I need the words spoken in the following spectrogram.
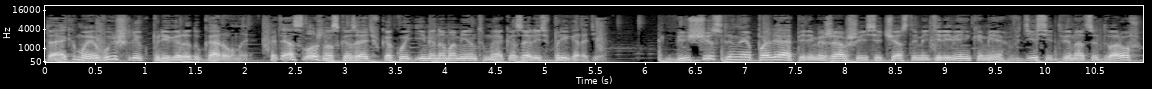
Так мы вышли к пригороду Короны, хотя сложно сказать, в какой именно момент мы оказались в пригороде. Бесчисленные поля, перемежавшиеся частыми деревеньками в 10-12 дворов,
